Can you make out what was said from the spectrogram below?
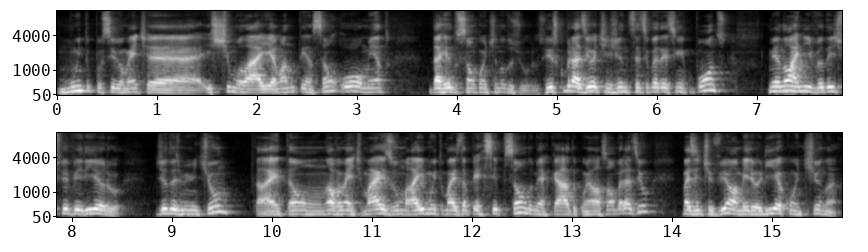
muito possivelmente, é, estimular a manutenção ou aumento da redução contínua dos juros. Risco Brasil atingindo 155 pontos, menor nível desde fevereiro de 2021. Tá? Então, novamente, mais uma aí muito mais da percepção do mercado com relação ao Brasil, mas a gente vê uma melhoria contínua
